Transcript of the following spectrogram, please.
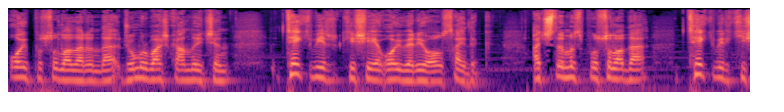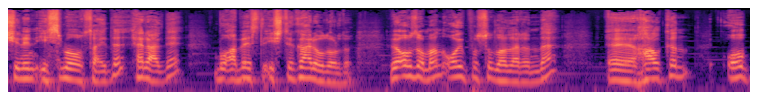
oy pusulalarında Cumhurbaşkanlığı için tek bir kişiye oy veriyor olsaydık, açtığımız pusulada tek bir kişinin ismi olsaydı herhalde bu abesle iştigal olurdu. Ve o zaman oy pusulalarında e, halkın o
